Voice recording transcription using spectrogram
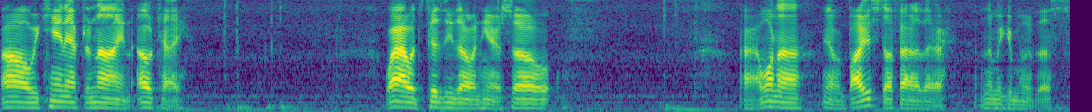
Oh, we can't after 9. Okay. Wow, it's busy though in here, so... Alright, I want to, you know, buy your stuff out of there. And then we can move this.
